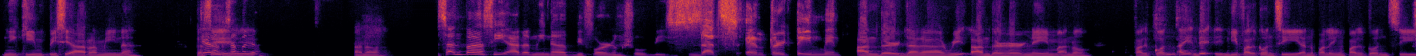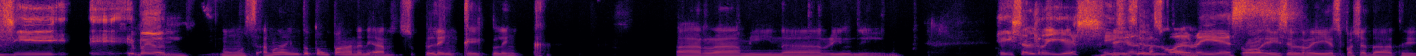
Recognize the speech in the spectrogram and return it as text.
ni Kimpi si Aramina. Kasi, Kaya, saan ano, Saan pa si Aramina before ng showbiz? That's entertainment. under the re- under her name ano Falcon ay hindi hindi Falcon si ano pala yung Falcon si, Si, eh, iba yun. Oh, s- ano nga yung totoong pangalan ni Ar Link eh Link Aramina real name Hazel Reyes. Hazel, Hazel- Pascual Reyes. oh Hazel Reyes pa siya dati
